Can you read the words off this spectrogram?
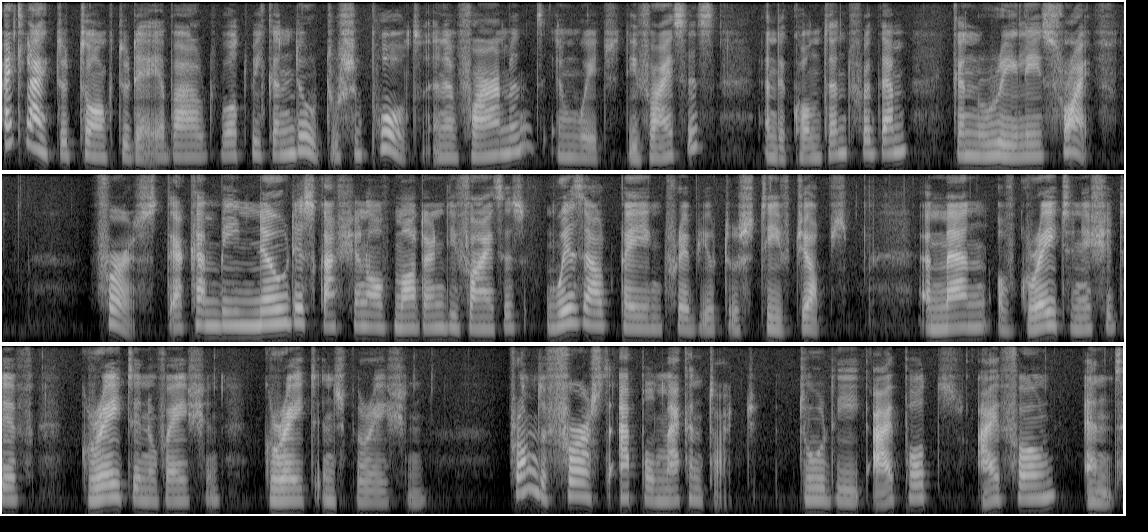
I'd like to talk today about what we can do to support an environment in which devices and the content for them can really thrive. First, there can be no discussion of modern devices without paying tribute to Steve Jobs, a man of great initiative, great innovation, great inspiration. From the first Apple Macintosh to the iPod, iPhone and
